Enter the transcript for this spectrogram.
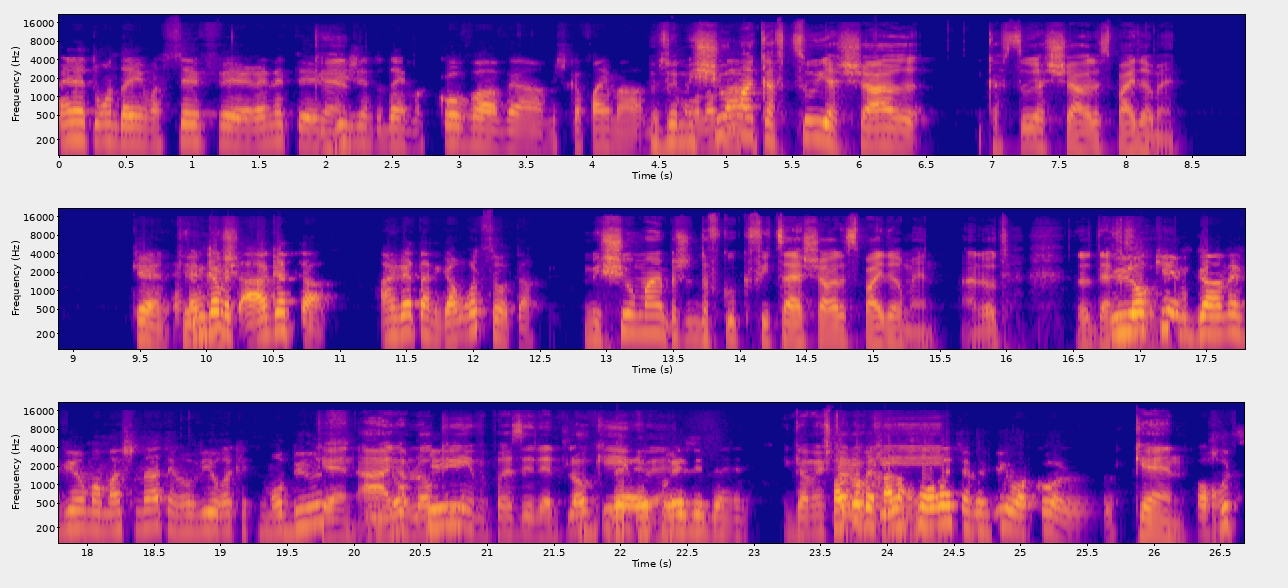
אין את, וונדה עם הספר, אין את אה, כן. ויז'ן, אתה יודע, עם הכובע והמשקפיים ה- בשחור ומשום לבן. מה קפצו ישר, קפצו ישר לספיידרמן. כן, כאילו אין גם מש- את אגתה. אגתה, אני גם רוצה אותה. משום מה הם פשוט דפקו קפיצה ישר לספיידרמן. אני לא יודע, לא יודע איך זה לוקי עובד. הם גם הביאו ממש מעט, הם הביאו רק את מוביוס. כן, אה, גם לוקי ופרזידנט לוקי, ופרזידנט. גם יש את פאקו בכלל הלוקי, החורף הם הביאו הכל. כן, או חוץ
